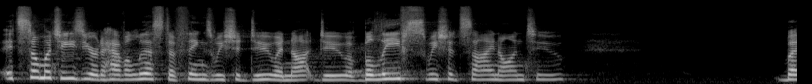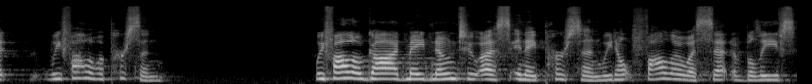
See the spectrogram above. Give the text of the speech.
It's so much easier to have a list of things we should do and not do, of beliefs we should sign on to. But we follow a person. We follow God made known to us in a person. We don't follow a set of beliefs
